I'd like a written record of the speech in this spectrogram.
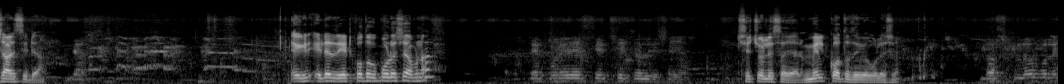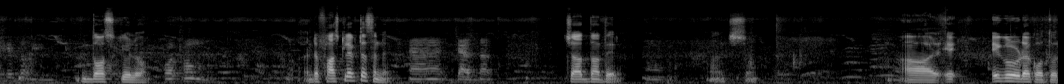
জার্সিটা? এটার রেট কত পড়েছে আপনার? ছেচল্লিশ হাজার। মিল্ক কত দেবে বলেছে? দশ কিলো। বলেছে তো দশ কিলো প্রথম এটা ফার্স্ট লেকটেশনে হ্যাঁ চার দাঁতের। আচ্ছা। আর এ- এই কত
